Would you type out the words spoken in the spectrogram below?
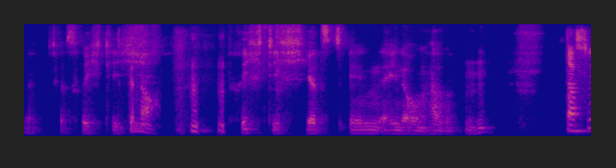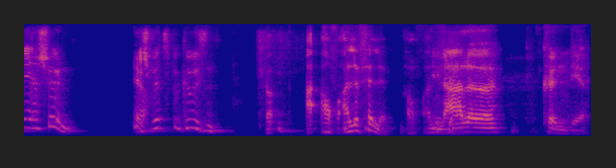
wenn ich das richtig, genau. richtig jetzt in Erinnerung habe. Mhm. Das wäre schön. Ja. Ich würde es begrüßen. Ja, auf alle Fälle. Auf alle Finale Fälle. können wir.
